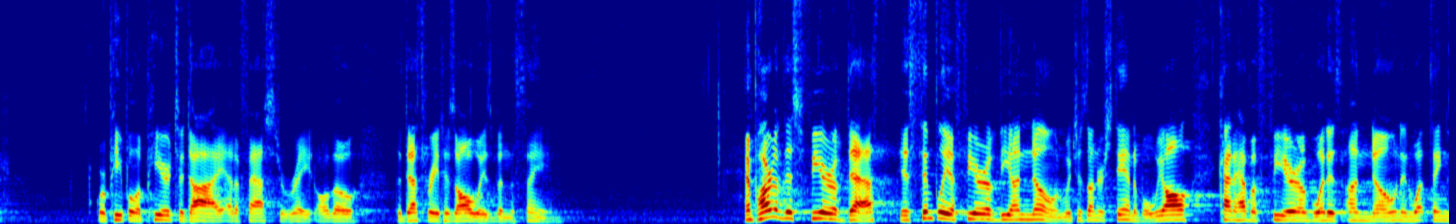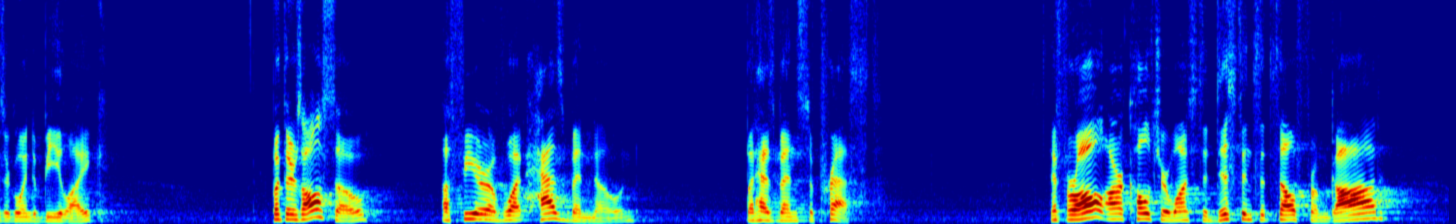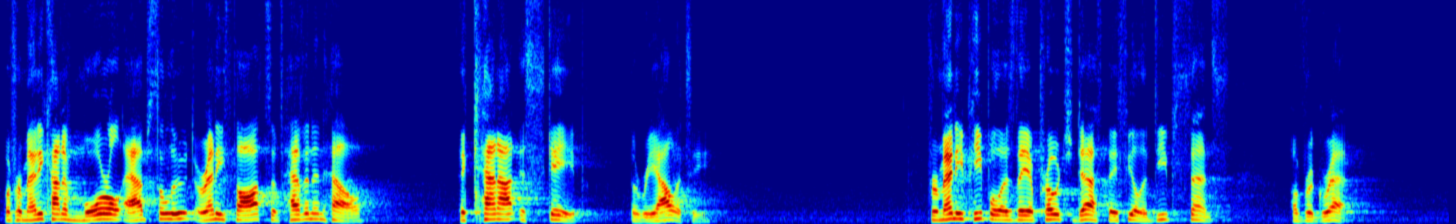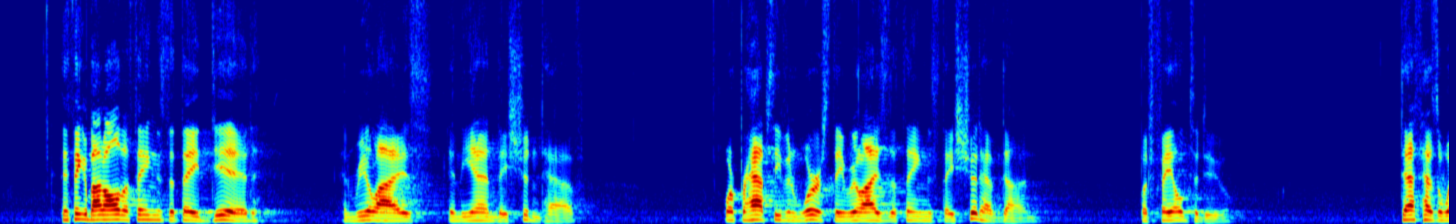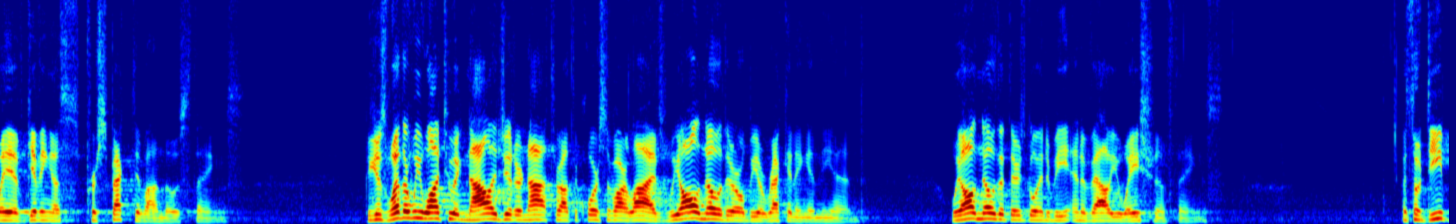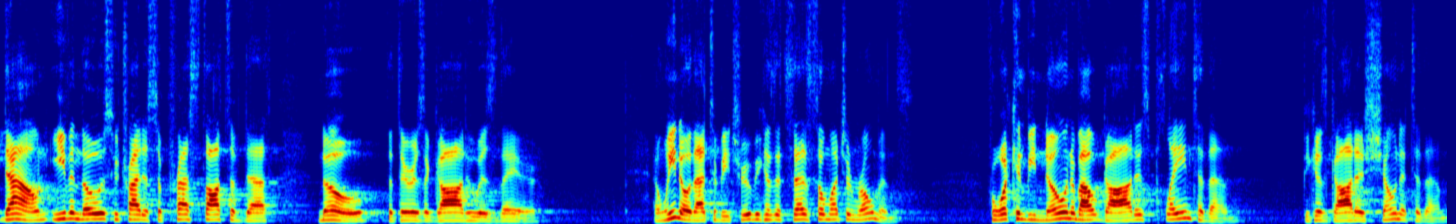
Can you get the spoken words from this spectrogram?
where people appear to die at a faster rate, although the death rate has always been the same. And part of this fear of death is simply a fear of the unknown, which is understandable. We all kind of have a fear of what is unknown and what things are going to be like. But there's also a fear of what has been known but has been suppressed. And for all our culture wants to distance itself from God or from any kind of moral absolute or any thoughts of heaven and hell, it cannot escape the reality for many people, as they approach death, they feel a deep sense of regret. They think about all the things that they did and realize in the end they shouldn't have. Or perhaps even worse, they realize the things they should have done but failed to do. Death has a way of giving us perspective on those things. Because whether we want to acknowledge it or not throughout the course of our lives, we all know there will be a reckoning in the end. We all know that there's going to be an evaluation of things. And so, deep down, even those who try to suppress thoughts of death know that there is a God who is there. And we know that to be true because it says so much in Romans. For what can be known about God is plain to them, because God has shown it to them.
